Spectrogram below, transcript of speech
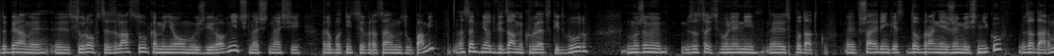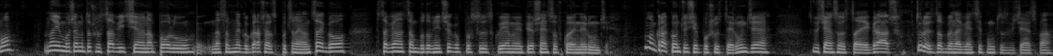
Dobieramy yy, surowce z lasu, kamieniołomu i żwirowni, czyli nasi, nasi robotnicy wracają z łupami. Następnie odwiedzamy królewski dwór. Możemy zostać zwolnieni yy, z podatków. Yy, w Shiring jest dobranie rzemieślników za darmo. No i możemy też ustawić się na polu następnego gracza rozpoczynającego. Stawiając tam budowniczego po prostu zyskujemy pierwszeństwo w kolejnej rundzie. No gra kończy się po szóstej rundzie Zwycięzcą zostaje gracz, który zdobył najwięcej punktów zwycięstwa.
